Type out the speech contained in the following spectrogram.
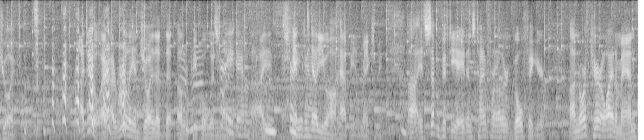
joy from it. I do. I, I really enjoy that that other people win Sure money. you do. Uh, I, Mm, I sure can't you do. tell you how happy it makes me. Uh, it's 7:58, and it's time for another Go Figure. A North Carolina man,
